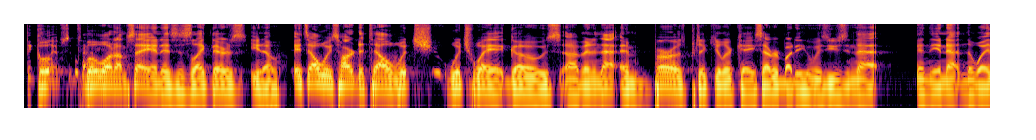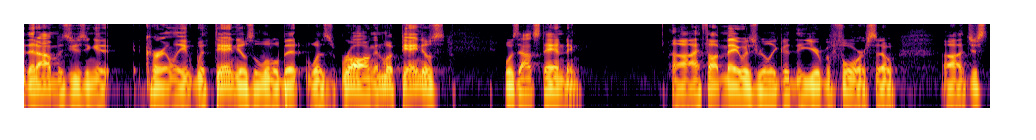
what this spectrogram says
the clips. But, but what I'm saying is, is like there's, you know, it's always hard to tell which which way it goes. Um, and in that, in Burrow's particular case, everybody who was using that in the in the way that I was using it currently with Daniels a little bit was wrong. And look, Daniels was outstanding. Uh, I thought Maye was really good the year before. So uh, just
